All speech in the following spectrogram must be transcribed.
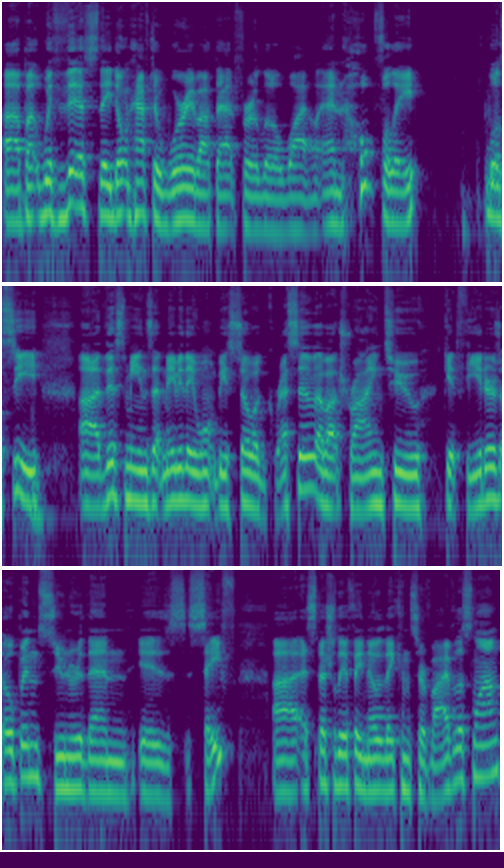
Uh, but with this, they don't have to worry about that for a little while, and hopefully we'll see. Uh, this means that maybe they won't be so aggressive about trying to get theaters open sooner than is safe, uh, especially if they know they can survive this long.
